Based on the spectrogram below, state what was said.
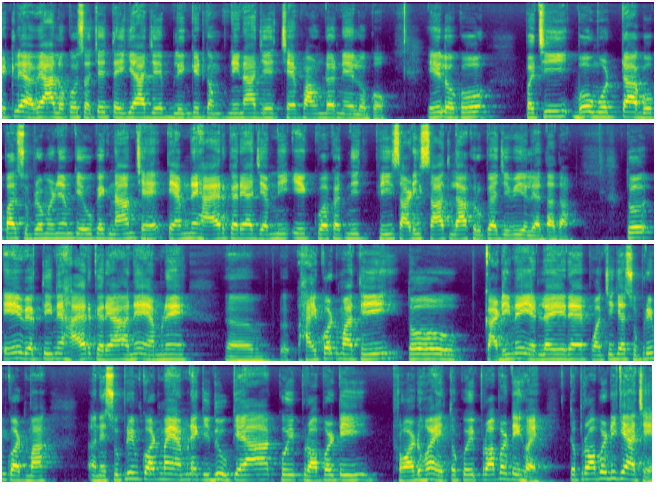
એટલે હવે આ લોકો સચેત થઈ ગયા, જે બ્લિન્કેટ કંપનીના જે છે ફાઉન્ડર ને એ લોકો. એ લોકો પછી બહુ મોટા ગોપાલ સુબ્રમણ્યમ કે એવું કંઈક નામ છે, તેમને હાયર કર્યા, જેમની એક વખતની ફી સાડી સાત લાખ રૂપિયા જેવી લેતા હતા. તો એ વ્યક્તિને હાયર કર્યા અને એમણે હાઈકોર્ટમાંથી તો કાઢી નહીં, એટલે એ પહોંચી ગયા સુપ્રીમ કોર્ટમાં. અને સુપ્રીમ કોર્ટમાં એમણે કીધું કે આ કોઈ પ્રોપર્ટી ફ્રોડ હોય તો કોઈ પ્રોપર્ટી હોય. તો પ્રોપર્ટી ક્યાં છે?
